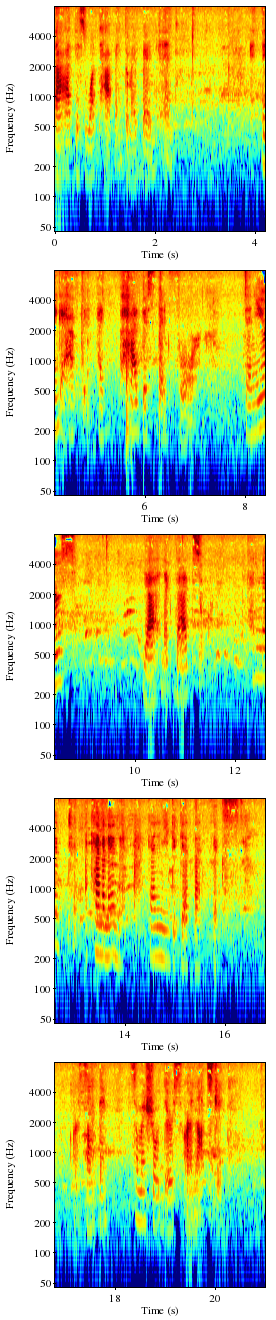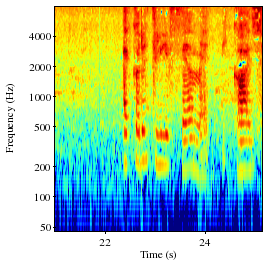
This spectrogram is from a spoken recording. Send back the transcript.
that is what happened to my bed and I think I have to I had this bed for 10 years. Yeah like that so I kind of need to get that fixed or something so my shoulders are not straight. I couldn't really film it because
